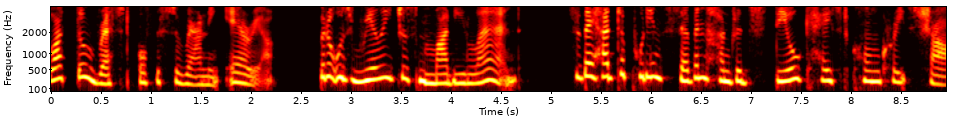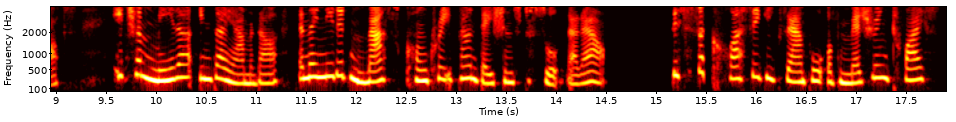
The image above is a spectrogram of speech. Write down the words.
like the rest of the surrounding area, but it was really just muddy land. So they had to put in 700 steel cased concrete shafts, each a metre in diameter, and they needed mass concrete foundations to sort that out. This is a classic example of measuring twice,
